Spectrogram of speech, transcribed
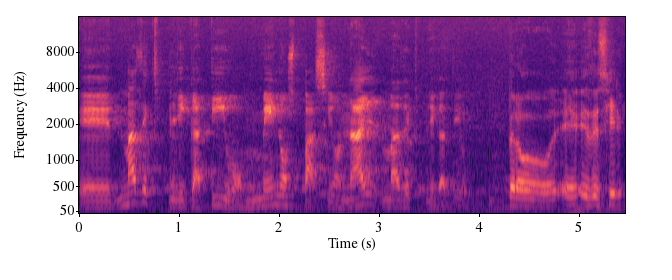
eh, más explicativo, menos pasional, más explicativo. Pero, eh, es decir,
